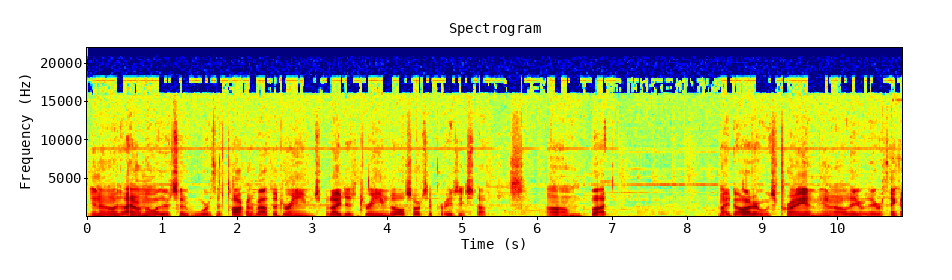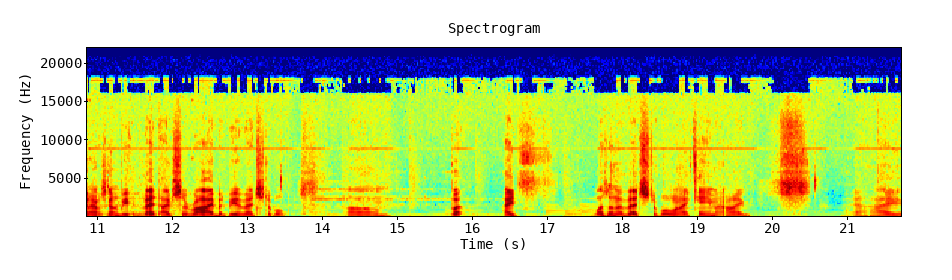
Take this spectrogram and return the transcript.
you know, I don't know whether it's worth it talking about the dreams, but I just dreamed all sorts of crazy stuff. Um, but my daughter was praying. You know, they were they were thinking I was going to be veg- I'd survive but be a vegetable. Um, but I wasn't a vegetable when I came out. I I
